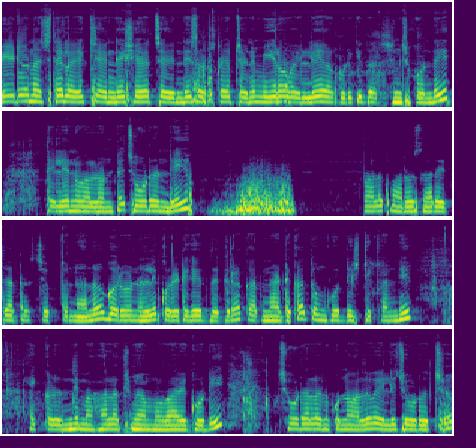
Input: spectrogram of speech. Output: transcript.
వీడియో నచ్చితే లైక్ చేయండి షేర్ చేయండి సబ్స్క్రైబ్ చేయండి. మీరు వెళ్ళి ఆ గుడికి దర్శించుకోండి. తెలియని వాళ్ళు ఉంటే చూడండి. వాళ్ళకి మరోసారి అయితే అడ్రస్ చెప్తున్నాను. గొరవనల్లి కొరటిగేరి దగ్గర కర్ణాటక తుమ్కూరు డిస్టిక్ అండి. ఇక్కడ ఉంది మహాలక్ష్మి అమ్మవారి గుడి. చూడాలనుకున్న వాళ్ళు వెళ్ళి చూడొచ్చు.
